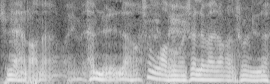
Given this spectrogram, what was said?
بسم الله الرحمن الرحيم. الحمد لله وصلى الله وسلم على رسول الله.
